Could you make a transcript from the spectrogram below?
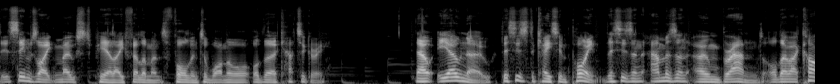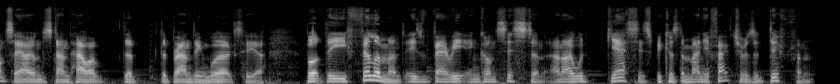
it seems like most PLA filaments fall into one or other category. Now, Eono, this is the case in point. This is an Amazon owned brand, although I can't say I understand how the, the branding works here. But the filament is very inconsistent, and I would guess it's because the manufacturers are different.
